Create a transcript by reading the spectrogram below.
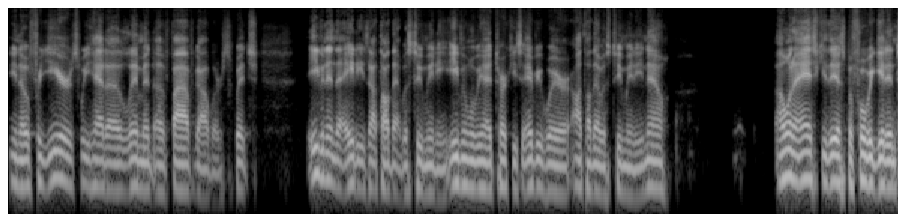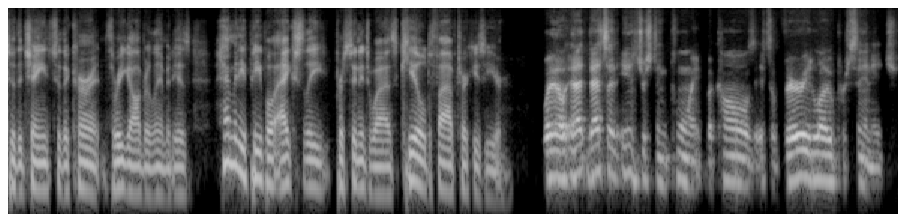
you know, for years we had a limit of five gobblers, which even in the 80s, I thought that was too many. Even when we had turkeys everywhere, I thought that was too many. Now, I want to ask you this before we get into the change to the current three gobbler limit is how many people actually percentage wise killed five turkeys a year? Well, that, that's an interesting point because it's a very low percentage.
